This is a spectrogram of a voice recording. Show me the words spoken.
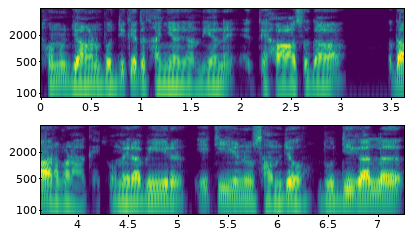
ਤੁਹਾਨੂੰ ਜਾਣ ਬੁੱਝ ਕੇ ਦਿਖਾਈਆਂ ਜਾਂਦੀਆਂ ਨੇ, ਇਤਿਹਾਸ ਦਾ ਆਧਾਰ ਬਣਾ ਕੇ। ਸੋ ਮੇਰਾ ਵੀਰ, ਇਹ ਚੀਜ਼ ਨੂੰ ਸਮਝੋ। ਦੂਜੀ ਗੱਲ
